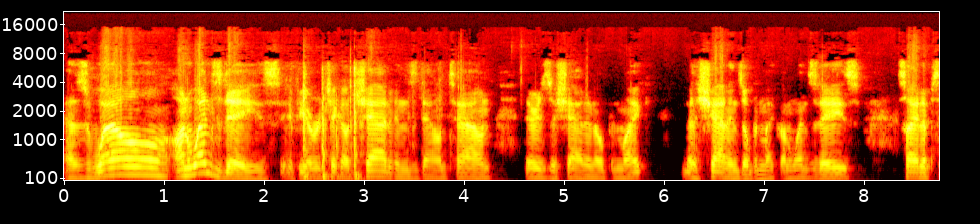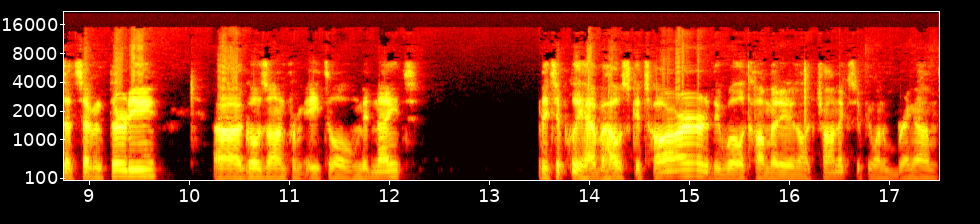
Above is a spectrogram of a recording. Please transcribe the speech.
As well, on Wednesdays, if you ever check out Shannon's downtown, there's a Shannon open mic. The Shannon's open mic on Wednesdays. Sign-ups at 7:30. Uh, goes on from 8 till midnight. They typically have a house guitar. They will accommodate electronics if you want to bring um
